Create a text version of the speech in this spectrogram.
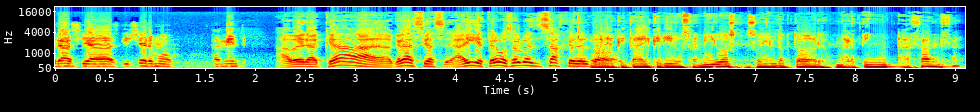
Gracias, Guillermo. También A ver acá, gracias. Ahí tenemos el mensaje del doctor. Hola, ¿qué tal, queridos amigos? Soy el doctor Martín Azanza.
